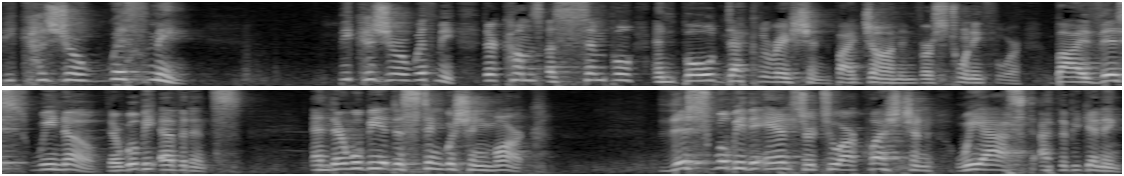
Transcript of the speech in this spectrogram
Because you're with me. Because you're with me. There comes a simple and bold declaration by John in verse 24. By this we know. There will be evidence. And there will be a distinguishing mark. This will be the answer to our question we asked at the beginning.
